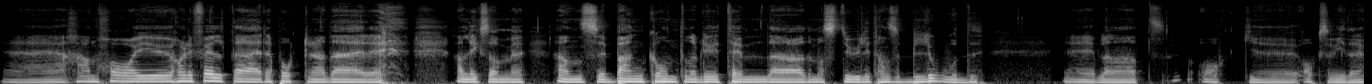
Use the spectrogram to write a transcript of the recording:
Eh, Han har ju, har ni följt där rapporterna där eh, han liksom, eh, hans bankkonton har blivit tömda, de har stulit hans blod. Eh, Bland annat. Och, eh, och så vidare.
